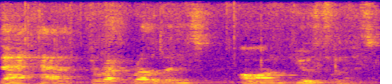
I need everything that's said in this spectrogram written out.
that have direct relevance on youthfulness.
